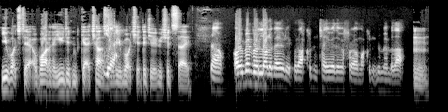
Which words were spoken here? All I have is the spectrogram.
You watched it a while ago. You didn't get a chance Yeah. to rewatch it, did you? We should say. No, I remember a lot about it, but I couldn't tell you where they were from. I couldn't remember that. Mm.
